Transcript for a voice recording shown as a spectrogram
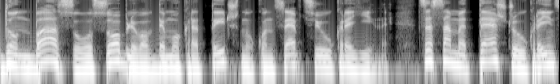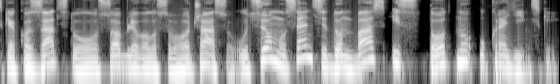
Донбас уособлював демократичну концепцію України. Це саме те, що українське козацтво уособлювало свого часу часу. У цьому сенсі Донбас істотно український.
